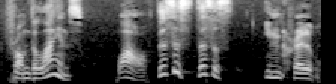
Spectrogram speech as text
from the lions? Wow, this is, this is incredible.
